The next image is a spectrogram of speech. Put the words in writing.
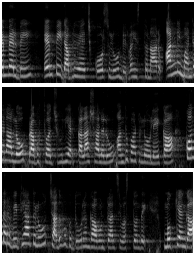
MLB MPWH కోర్సులు నిర్వహిస్తున్నారు. అన్ని మండలాల్లో ప్రభుత్వ జూనియర్ కళాశాలలు అందుబాటులో లేక కొందరు విద్యార్థులు చదువుకు దూరంగా ఉండాల్సి వస్తుంది. ముఖ్యంగా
